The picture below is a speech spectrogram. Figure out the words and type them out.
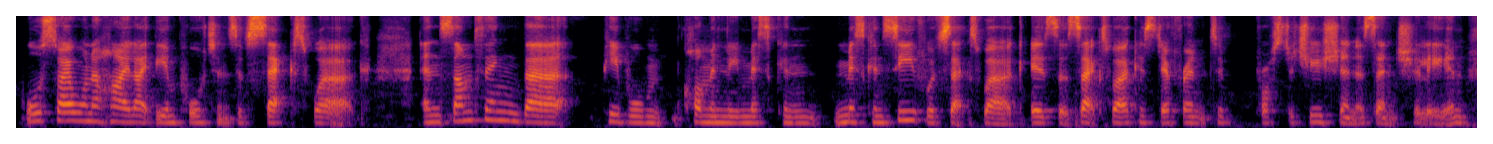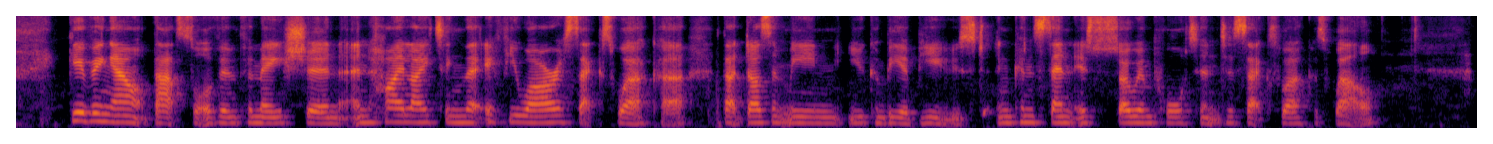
Also, I want to highlight the importance of sex work and something that people commonly miscon- misconceive with sex work is that sex work is different to prostitution essentially and giving out that sort of information and highlighting that if you are a sex worker that doesn't mean you can be abused and consent is so important to sex work as well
